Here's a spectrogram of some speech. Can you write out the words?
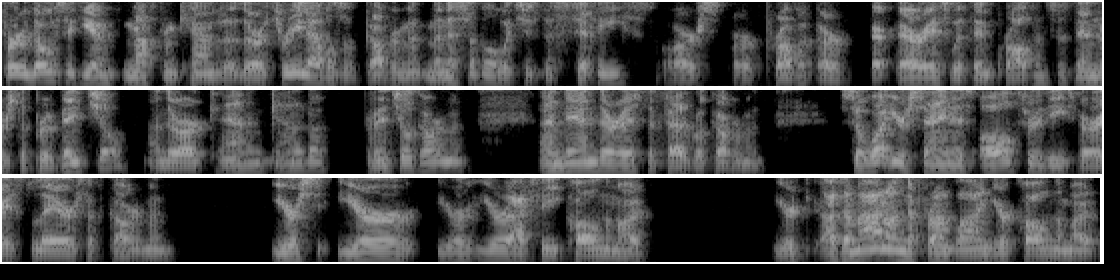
for those again not from Canada, there are three levels of government: municipal, which is the cities or or province or areas within provinces. Then there's the provincial, and there are ten in Canada, provincial government, and then there is the federal government. So, what you're saying is, all through these various layers of government, you're you're you're you're actually calling them out you're as a man on the front line, you're calling them out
